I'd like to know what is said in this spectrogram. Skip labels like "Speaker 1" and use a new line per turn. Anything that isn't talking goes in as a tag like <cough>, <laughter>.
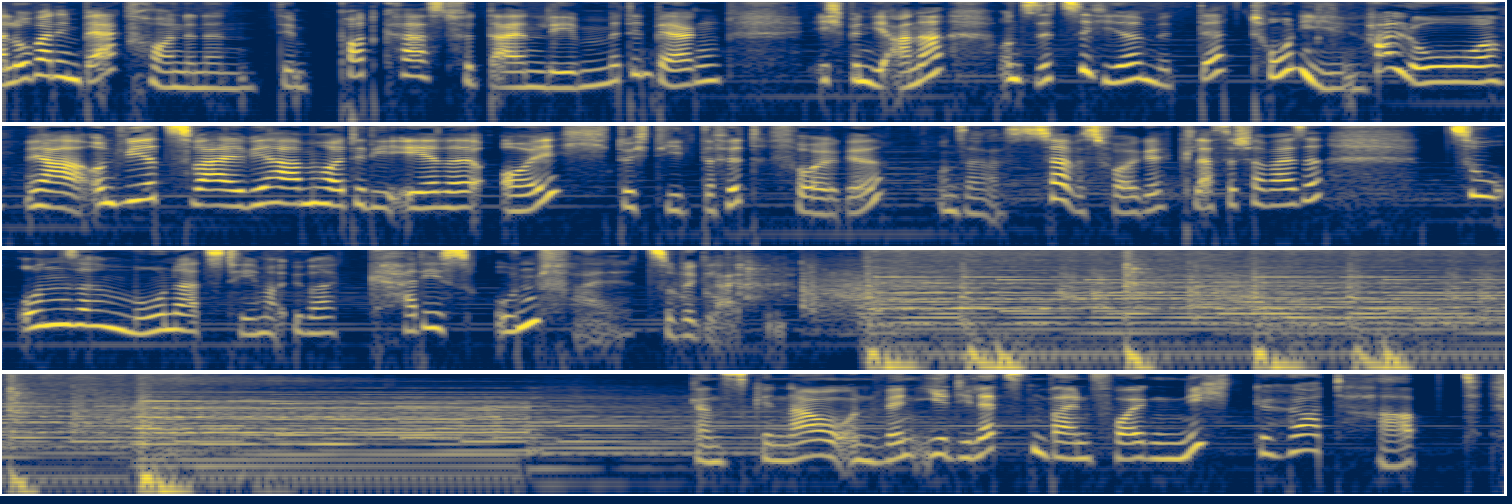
Hallo bei den Bergfreundinnen, dem Podcast für dein Leben mit den Bergen. Ich bin die Anna und sitze hier mit der Toni.
Hallo.
Ja, und wir zwei, wir haben heute die Ehre, euch durch die dritte Folge unserer Servicefolge klassischerweise zu unserem Monatsthema über Caddys Unfall zu begleiten.
Ganz genau. Und wenn ihr die letzten beiden Folgen nicht gehört habt,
